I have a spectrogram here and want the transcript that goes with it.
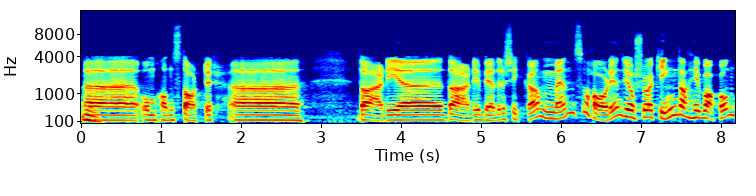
mm. eh, om han starter. Eh, da, er de, eh, da er de bedre skikka. Men så har de en Joshua King da, i bakhånd,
